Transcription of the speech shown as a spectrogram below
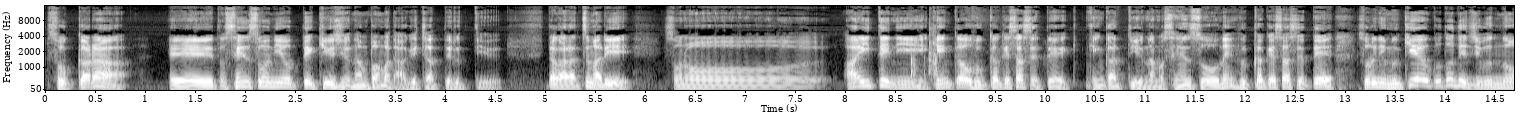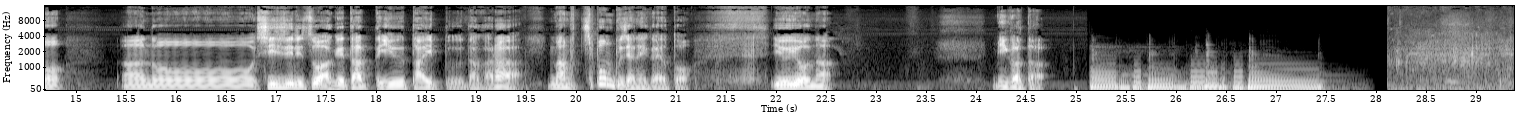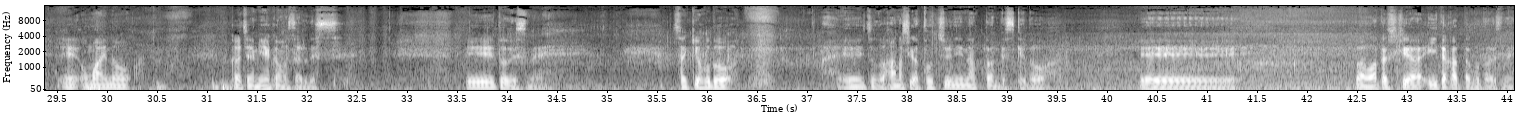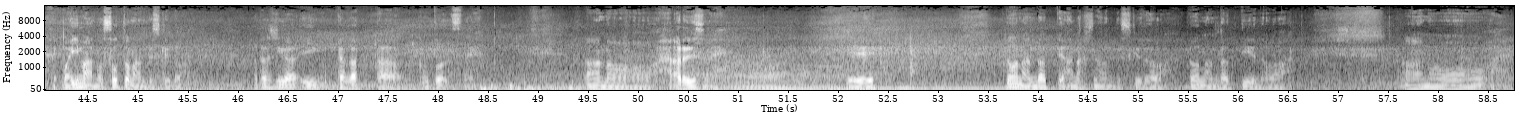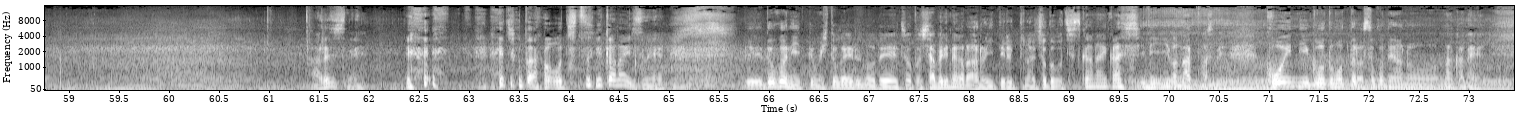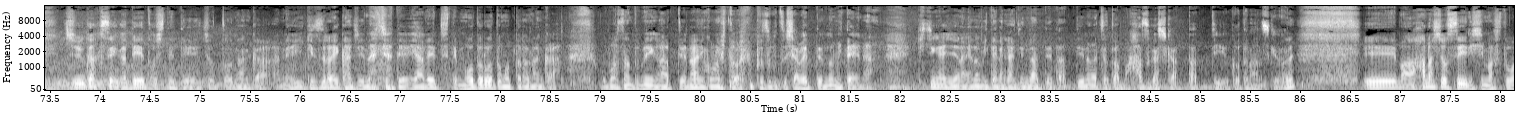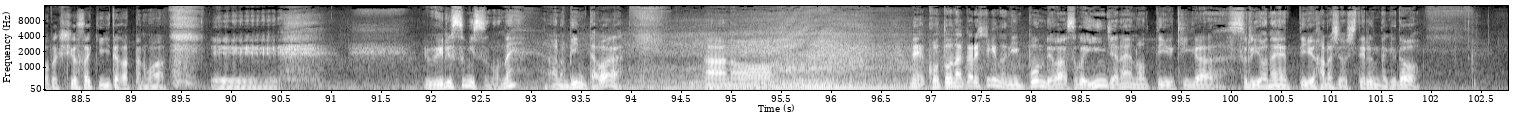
そっから、えっ、ー、と、戦争によって90何パーまで上げちゃってるっていう。だから、つまり、その、相手に喧嘩をふっかけさせて、喧嘩っていう名の戦争をね、ふっかけさせて、それに向き合うことで自分の、あの支持率を上げたっていうタイプだから、まあ、チポンプじゃねえかよ、というような見方。え、お前の母ちゃん宮川勝です。えーとですね、先ほど、えー、ちょっと話が途中になったんですけど、えー、まあ、私が言いたかったことはですね、まあ、今の外なんですけど私が言いたかったことはですねあのあれですね、えー、どうなんだっていう話なんですけどどうなんだっていうのはあのあれですね ちょっとあの落ち着かないですね。えー、どこに行っても人がいるのでちょっと喋りながら歩いてるっていうのはちょっと落ち着かない感じに今なってますね。公園に行こうと思ったらそこであのなんかね中学生がデートしててちょっとなんかね行きづらい感じになっちゃってやべえっつって戻ろうと思ったらなんかおばさんと目があって何この人ブツブツ喋ってんのみたいな気違いじゃないのみたいな感じになってたっていうのがちょっと恥ずかしかったっていうことなんですけどね、えー、まあ話を整理しますと私がさっき言いたかったのは、えー、ウィル・スミスのねあのビンタはあのね事なかれ主義の日本ではすごいいいんじゃないのっていう気がするよねっていう話をしてるんだけど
